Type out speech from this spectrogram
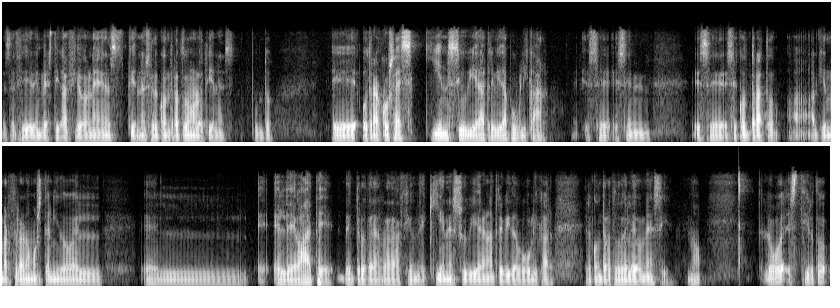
Es decir, investigación es, tienes el contrato o no lo tienes, punto. Eh, otra cosa es quién se hubiera atrevido a publicar ese, ese, contrato. Aquí en Barcelona hemos tenido el, el, debate dentro de la redacción de quiénes se hubieran atrevido a publicar el contrato de Leo Messi. ¿no? Luego es cierto,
